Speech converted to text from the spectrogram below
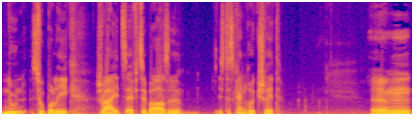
Nun Super League, Schweiz, FC Basel. Ist das kein Rückschritt? Ähm,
